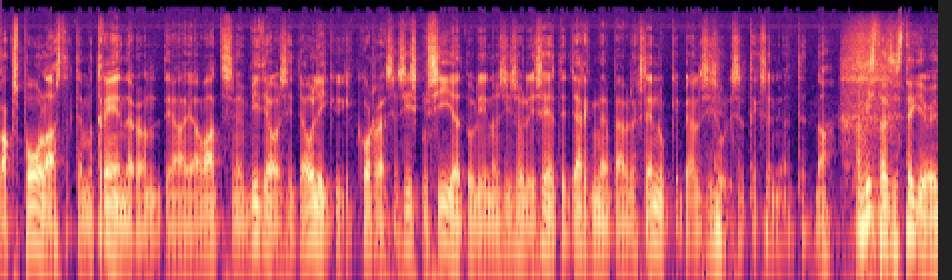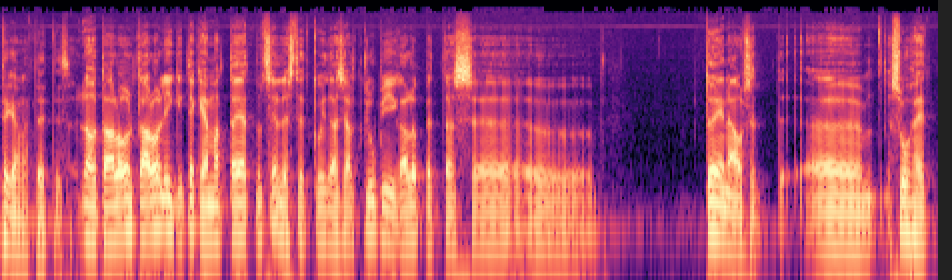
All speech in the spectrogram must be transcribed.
kaks pool aastat tema treener olnud ja, ja vaatasime videosid ja oligi kõik korras ja siis, kui siia tuli, no siis oli see, et, et järgmine päev läks lennuki peale sisuliselt, eks on ju, et, et noh. aga mis ta siis tegi või tegemata jättis? no tal, tal oligi tegemata jätnud sellest, et kui ta sealt klubiga lõpetas tõenäoliselt suhet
